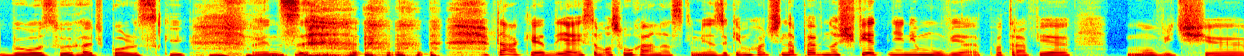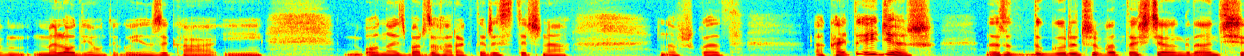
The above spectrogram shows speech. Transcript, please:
było słychać polski. Więc tak, ja, ja jestem osłuchana z tym językiem, choć na pewno świetnie nie mówię. Potrafię mówić e, melodią tego języka i ona jest bardzo charakterystyczna. Na przykład, a kaj ty idziesz? Że do góry trzeba to ściągnąć.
